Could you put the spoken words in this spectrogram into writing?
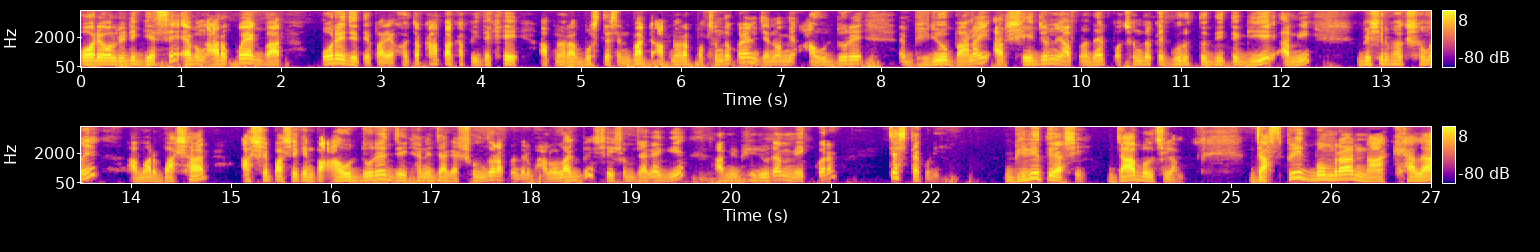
পরে অলরেডি গেছে এবং আরও কয়েকবার পরে যেতে পারে। হয়তো কাপাকাপি দেখে আপনারা বুঝতেছেন। বাট আপনারা পছন্দ করেন যেন আমি আউটডোরে ভিডিও বানাই আর সেই জন্য আপনাদের পছন্দকে গুরুত্ব দিতে গিয়ে আমি বেশিরভাগ সময়ে আমার বাসার আশেপাশে কিংবা আউটডোরে যেখানে জায়গা সুন্দর আপনাদের ভালো লাগবে সেই সব জায়গায় গিয়ে আমি ভিডিওটা মেক করার চেষ্টা করি। ভিডিওতে আসি, যা বলছিলাম। জাসপ্রীত বুমরা না খেলা,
